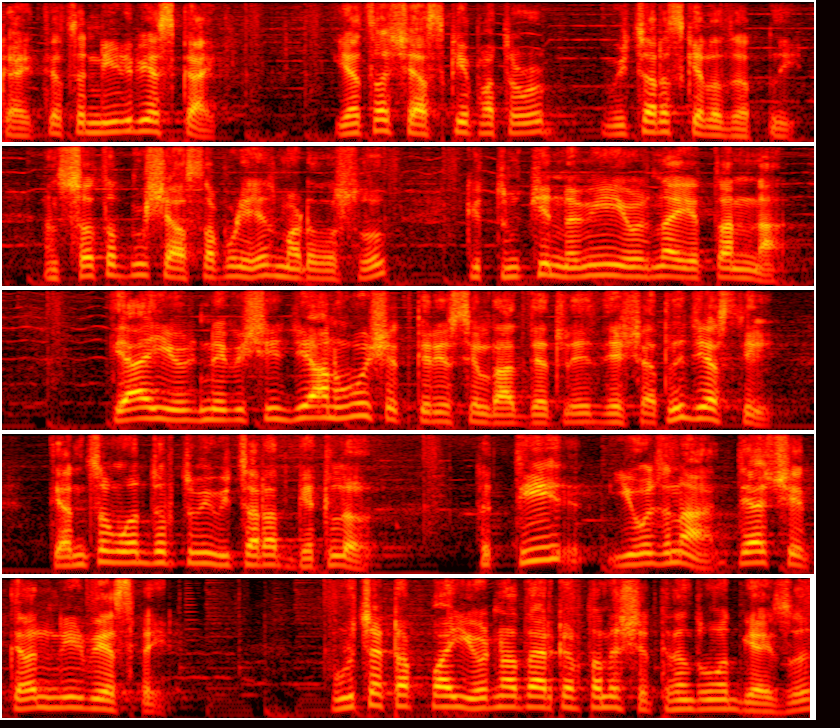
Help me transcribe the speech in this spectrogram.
काय त्याचं निर्व्यस काय याचा शासकीय पातळीवर विचारच केला जात नाही. आणि सतत मी शासनापुढे हेच मांडत असतो की तुमची नवी योजना येताना त्या योजनेविषयी जे अनुभव शेतकरी असतील राज्यातले देशातले जे असतील त्यांचं मत जर तुम्ही विचारात घेतलं तर ती योजना त्या शेतकऱ्यांना निर्व्यस राहील पुढचा टप्पा योजना तयार करताना शेतकऱ्यांचं मत घ्यायचं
